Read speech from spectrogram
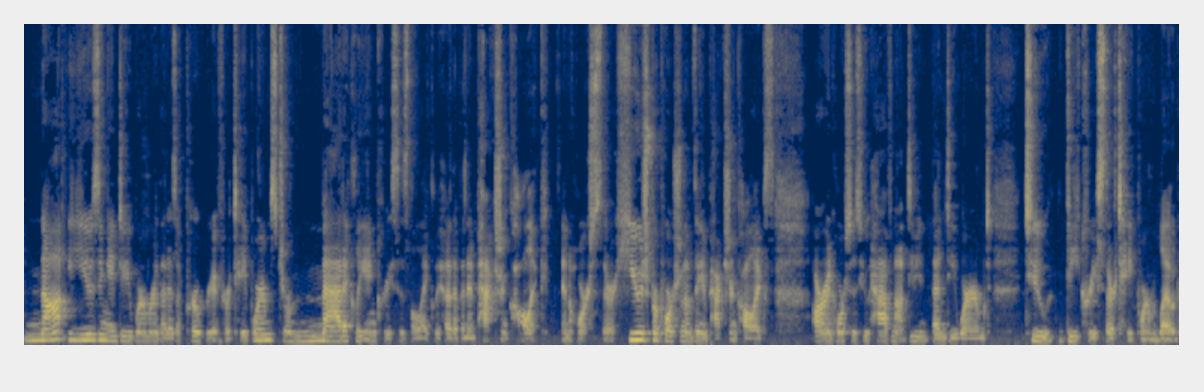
Not using a dewormer that is appropriate for tapeworms dramatically increases the likelihood of an impaction colic in a horse. There are a huge proportion of the impaction colics are in horses who have not de- been dewormed to decrease their tapeworm load.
